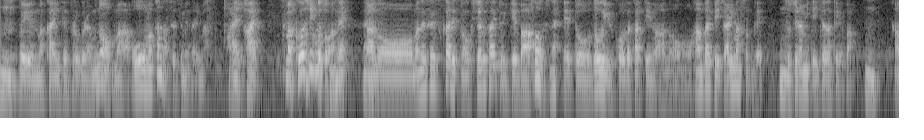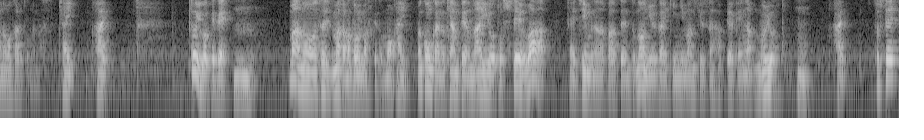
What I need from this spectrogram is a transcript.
うん。というまあ会員制プログラムのまあ大まかな説明になります。はい、はい。まあ詳しいことはね、まあのーマネスエスカーリスのオフィシャルサイト行けばそうですね。えっと、どういう講座かっていうのはあの販売ページありますんで、うん。そちら見ていただければうん。あの分かると思います。はい。はい。というわけで、うん。まあ、あの最初またまとめますけども、はい。まあ、今回のキャンペーンの内容としてはえーチーム7%の入会金2万9800円が無料と、うんはい、そして、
